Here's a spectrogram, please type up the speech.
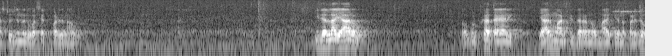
ಅಷ್ಟು ಜನಕ್ಕೆ ವಶಕ್ಕೆ ಪಡೆದು ನಾವು. ಇದೆಲ್ಲ ಯಾರು? ಗುಟ್ಕಾ ತಯಾರಿ ಯಾರು ಮಾಡ್ತಿದ್ದಾರೆ ಅನ್ನೋ ಮಾಹಿತಿಯನ್ನು ಪಡೆದು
